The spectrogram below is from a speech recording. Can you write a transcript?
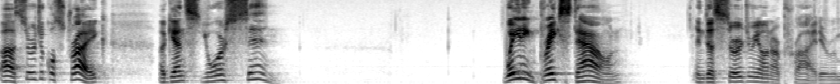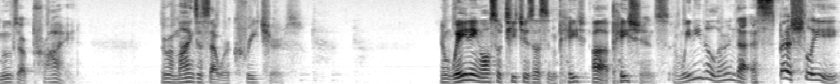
uh, surgical strike against your sin. Waiting breaks down and does surgery on our pride. It removes our pride. It reminds us that we're creatures. And waiting also teaches us uh, patience. And we need to learn that, especially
